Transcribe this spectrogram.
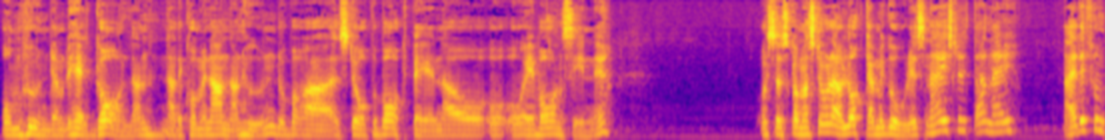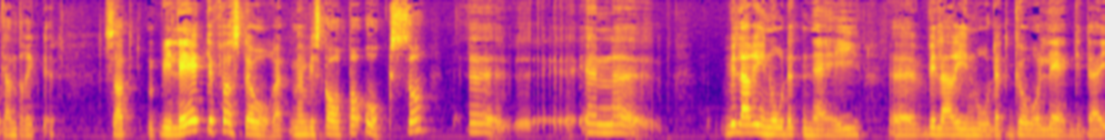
om hunden blir helt galen när det kommer en annan hund och bara står på bakbenen och, och, och är vansinnig. Och så ska man stå där och locka med godis. Nej, sluta, nej. Nej, det funkar inte riktigt. Så att vi leker första året men vi skapar också eh, en... Eh, vi lär in ordet nej. Eh, vi lär in ordet gå och lägg dig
